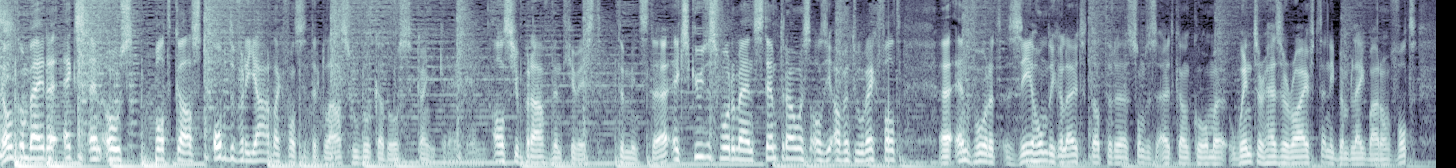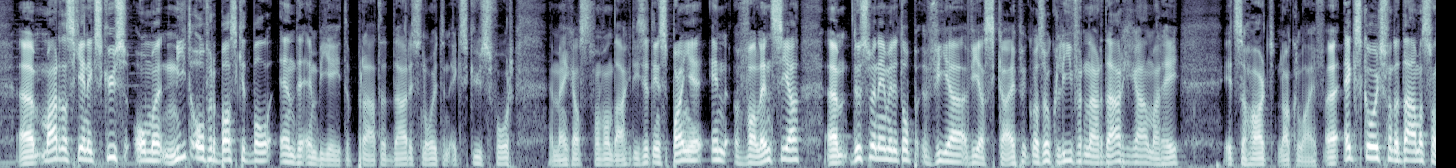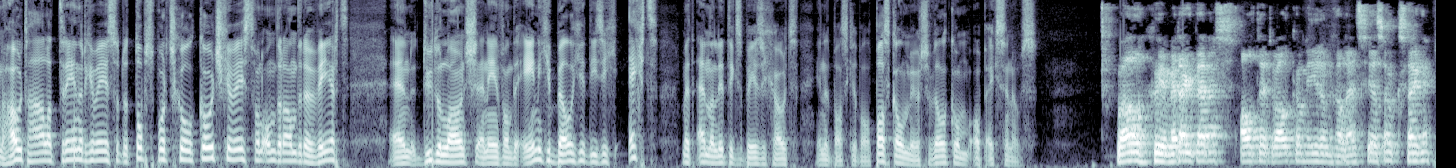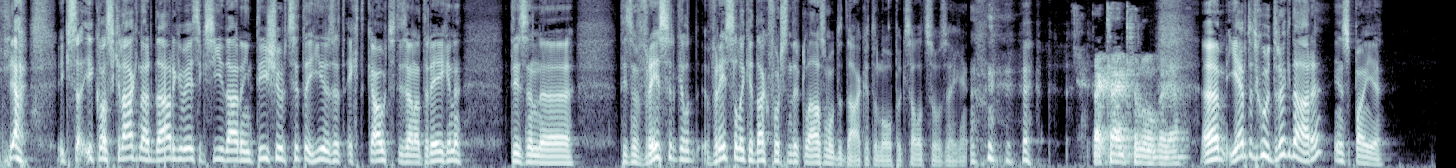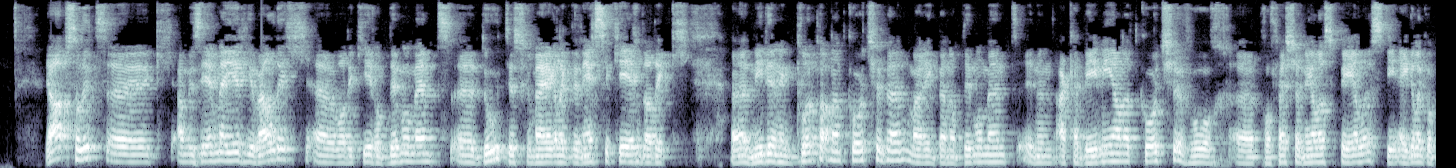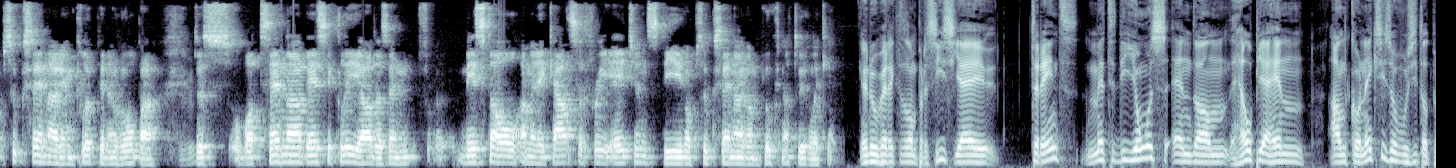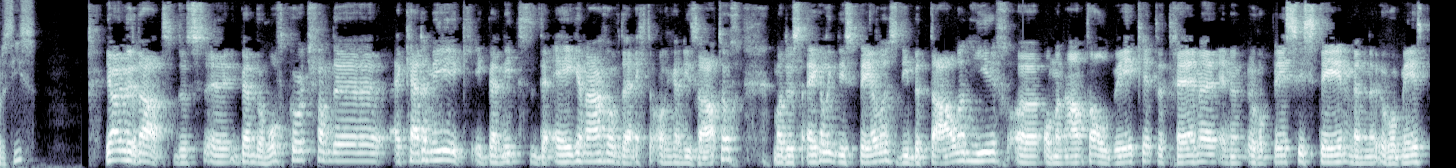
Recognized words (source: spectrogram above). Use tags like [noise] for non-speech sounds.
Welkom bij de X&O's podcast op de verjaardag van Sinterklaas. Hoeveel cadeaus kan je krijgen? Als je braaf bent geweest, tenminste. Excuses voor mijn stem trouwens, als die af en toe wegvalt. Eh, en voor het zeehondengeluid dat er eh, soms eens uit kan komen. Winter has arrived en ik ben blijkbaar een vod. Eh, maar dat is geen excuus om niet over basketbal en de NBA te praten. Daar is nooit een excuus voor. En mijn gast van vandaag die zit in Spanje, in Valencia. Ehm, dus we nemen dit op via, via Skype. Ik was ook liever naar daar gegaan, maar hey... It's a hard knock life. Eh, Ex-coach van de dames van Houthalen, trainer geweest op de topsportschool, coach geweest van onder andere Weert en Dudelange en een van de enige Belgen die zich echt met analytics bezighoudt in het basketbal. Pascal Meurs, welkom op XNO's. Wel, goedemiddag Dennis. Altijd welkom hier in Valencia, zou ik zeggen. Ja, ik, ik was graag naar daar geweest. Ik zie je daar in een t-shirt zitten. Hier is het echt koud. Het is aan het regenen. Het is een, eh, het is een vreselijke, vreselijke dag voor Sinterklaas om op de daken te lopen, ik zal het zo zeggen. [laughs] Dat kan ik geloven, ja. Ehm, jij hebt het goed druk daar, hè, in Spanje. Ja, absoluut. Eh, ik amuseer mij hier geweldig. eh, wat ik hier op dit moment eh, doe. Het is voor mij eigenlijk de eerste keer dat ik niet in een club aan het coachen ben, maar ik ben op dit moment in een academie aan het coachen voor professionele spelers die eigenlijk op zoek zijn naar een club in Europa. Dus wat zijn dat basically? Ja, dat zijn meestal Amerikaanse free agents die hier op zoek zijn naar een ploeg natuurlijk. En hoe werkt dat dan precies? Jij traint met die jongens en dan help jij hen aan connecties, of hoe zit dat precies? Ja, inderdaad. Dus eh, ik ben de hoofdcoach van de Academy. Ik, ik ben niet de eigenaar of de echte organisator. Maar dus eigenlijk die spelers die betalen hier eh, om een aantal weken te trainen in een Europees systeem met een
